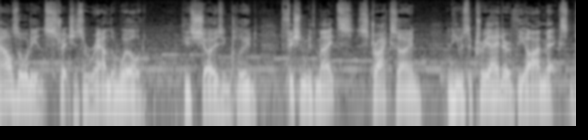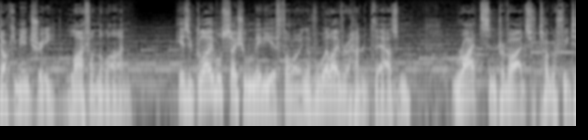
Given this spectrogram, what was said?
Al's audience stretches around the world. His shows include Fishing with Mates, Strike Zone, and he was the creator of the IMAX documentary Life on the Line. He has a global social media following of well over 100,000 writes and provides photography to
